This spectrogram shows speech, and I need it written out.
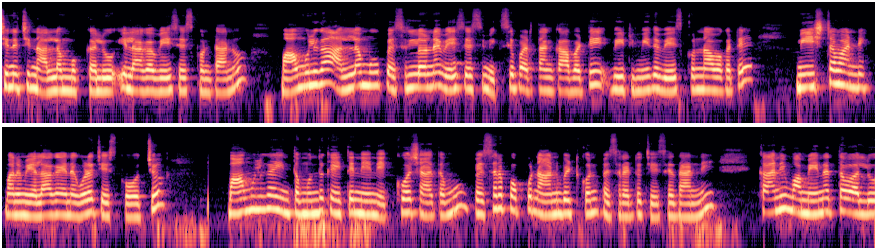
చిన్న చిన్న అల్లం ముక్కలు ఇలాగ వేసేసుకుంటాను. మామూలుగా అల్లము పెసరలోనే వేసేసి మిక్సీ పడతాం కాబట్టి వీటి మీద వేసుకున్నా ఒకటే. మీ ఇష్టం అండి మనం ఎలాగైనా కూడా చేసుకోవచ్చు. మామూలుగా ఇంత ముందుకైతే నేను ఎక్కువ శాతము పెసరపప్పు నానబెట్టుకొని పెసరట్టు చేసేదాన్ని. కానీ మా మేనత్త వాళ్ళు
